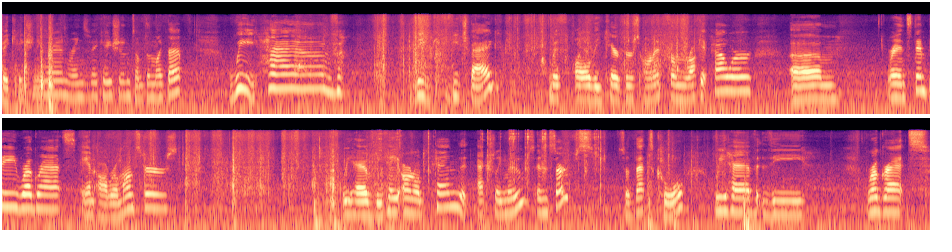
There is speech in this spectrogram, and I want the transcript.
vacationing Ren, Ren's vacation, something like that. We have the beach bag with all the characters on it from Rocket Power, um, Ren and Stimpy, Rugrats, and Real Monsters. We have the Hey Arnold pen that actually moves and surfs, so that's cool. We have the Rugrats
